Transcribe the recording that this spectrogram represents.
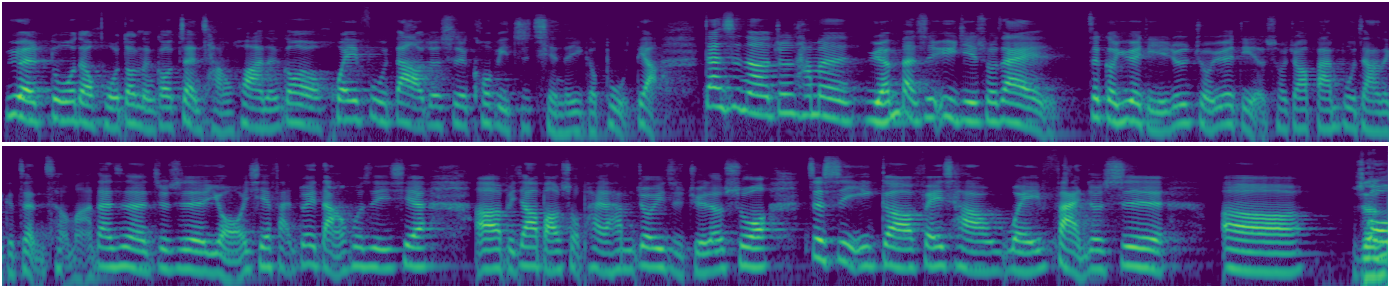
越多的活动能够正常化，能够恢复到就是 COVID 之前的一个步调。但是呢，就是他们原本是预计说在这个月底，也就是九月底的时候就要颁布这样的一个政策嘛，但是呢，就是有一些反对党或是一些呃比较保守派的，他们就一直觉得说这是一个非常违反，就是呃公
